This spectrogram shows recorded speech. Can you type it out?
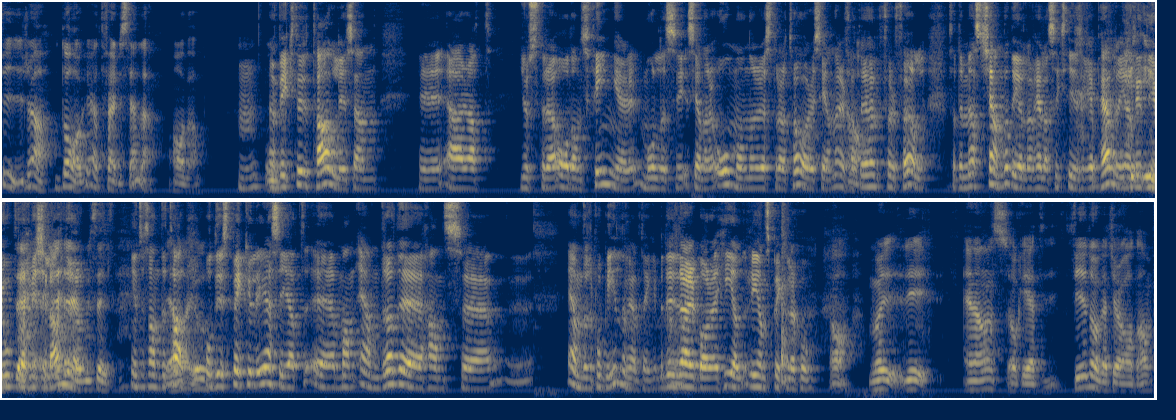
fyra dagar att färdigställa Adam. Mm. Och- En viktig detalj sen eh, är att just det där Adams finger målades senare om av en restauratör senare för att Ja. det förföll. Så att den mest kända delen av hela Sixtinska kapellet är egentligen inte gjort av Michelangelo. Intressant Ja, detalj. jo. och det spekuleras i att eh, man ändrade hans... Eh, ändrade på bilden helt enkelt. Men det där är bara helt, ren spekulation. Ja, men det, en annan sak är att fyra dagar att göra Adam,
